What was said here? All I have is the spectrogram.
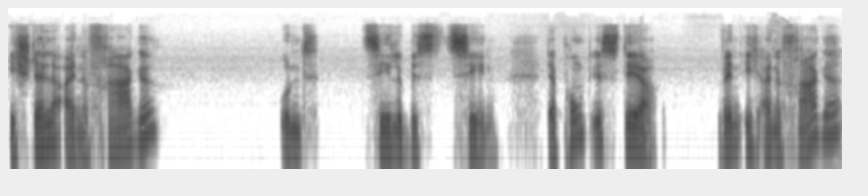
Ich stelle eine Frage und zähle bis zehn. Der Punkt ist der, wenn ich eine Frage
